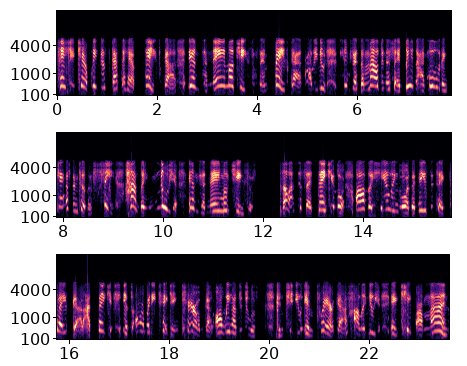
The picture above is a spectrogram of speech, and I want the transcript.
taken care of. We just got to have faith, God, in the name of Jesus, and faith, God, hallelujah. Look at the mountain and say, Be thy moved and cast into the sea, hallelujah, in the name of Jesus. So I just say, thank you, Lord. All the healing, Lord, that needs to take place, God, I thank you. It's already taken care of, God. All we have to do is continue in prayer, God. Hallelujah. And keep our minds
